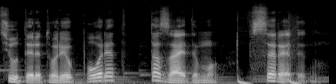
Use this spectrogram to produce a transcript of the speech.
цю територію поряд та зайдемо всередину.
